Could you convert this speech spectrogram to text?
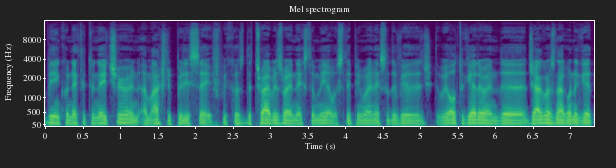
being connected to nature, and I'm actually pretty safe because the tribe is right next to me. I was sleeping right next to the village. We're all together, and the jaguar is not going to get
